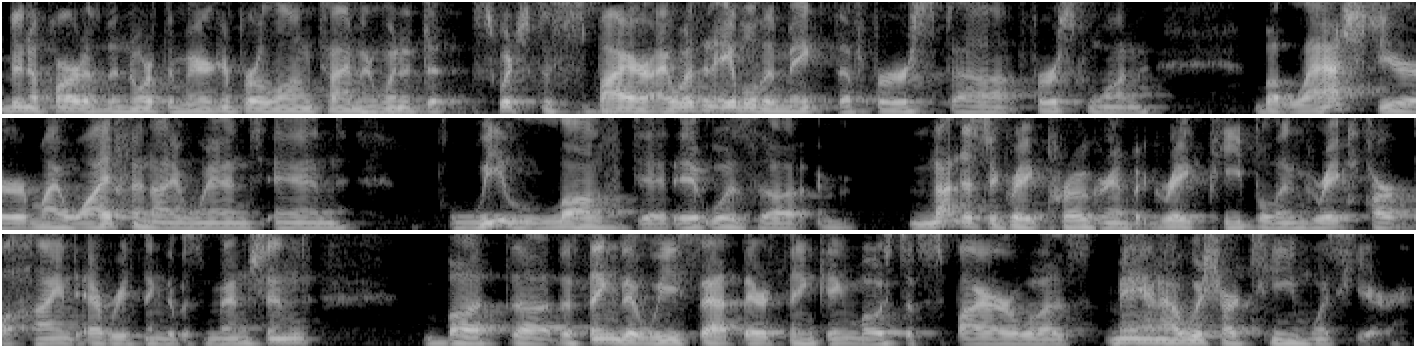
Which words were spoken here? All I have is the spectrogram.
been a part of the North American for a long time, and when it to, switched to Spire, I wasn't able to make the first uh, first one, but last year my wife and I went, and we loved it. It was uh, not just a great program, but great people and great heart behind everything that was mentioned. But uh, the thing that we sat there thinking most of Spire was, man, I wish our team was here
